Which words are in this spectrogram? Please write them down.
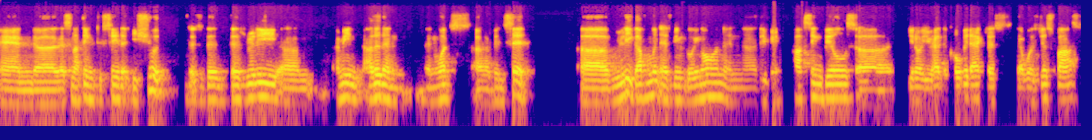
and uh, there's nothing to say that he should. There's, there, there's really, um, I mean, other than, than what's uh, been said, uh, really government has been going on and uh, they've been passing bills. Uh, you know, you had the COVID Act that was just passed.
